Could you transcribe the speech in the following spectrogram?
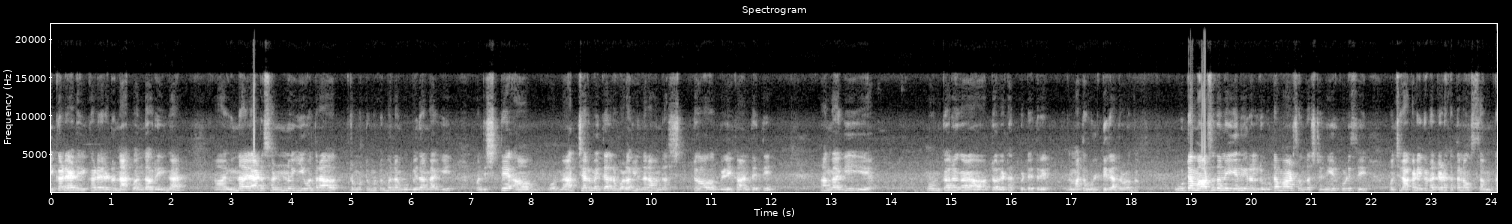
ಈ ಕಡೆ ಎರಡು, ಈ ಕಡೆ ಎರಡು ನಾಲ್ಕು ಬಂದವ್ರಿ ಈಗ. ಇನ್ನ ಎರಡು ಸಣ್ಣ ಈ ಒಂಥರ ಟುಮು ಟುಮು ಟುಮನ್ನಂಗೆ ಉಬ್ಬಿದಂಗಾಗಿ ಒಂದಿಷ್ಟೇ ನಾಲ್ಕು ಚರ್ಮ ಐತೆ, ಅದ್ರ ಒಳಗ್ಲಿಂದನ ಒಂದಷ್ಟು ಬಿಳಿ ಕಾಣ್ತೈತಿ. ಹಾಗಾಗಿ ಕರಗ ಟಾಯ್ಲೆಟ್ ಹತ್ಬಿಟ್ಟೈತ್ರಿ. ಮತ್ತು ಉಲ್ಟಿರಿ ಅದ್ರೊಳಗೆ. ಊಟ ಮಾಡ್ಸೋದನ್ನ ಏನು ರೀ ಊಟ ಮಾಡಿಸಿ ಒಂದಷ್ಟು ನೀರು ಕುಡಿಸಿ ಒಂಚೂರು ಆ ಕಡೆ ಈ ಕಡೆ ಅಡ್ಡಾಡಕತ್ತ ನಾವು ಸಂತ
